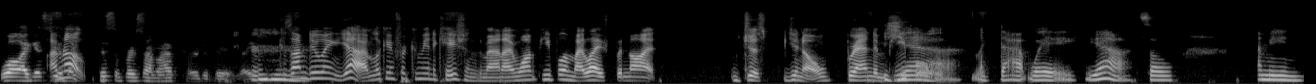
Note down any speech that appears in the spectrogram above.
Well, I guess I'm you're, like, not- this is the first time I've heard of it. Like, because Mhm. I'm doing yeah, I'm looking for communications, man. I want people in my life, but not just you know random people. Yeah, like that way. Yeah. So, I mean,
